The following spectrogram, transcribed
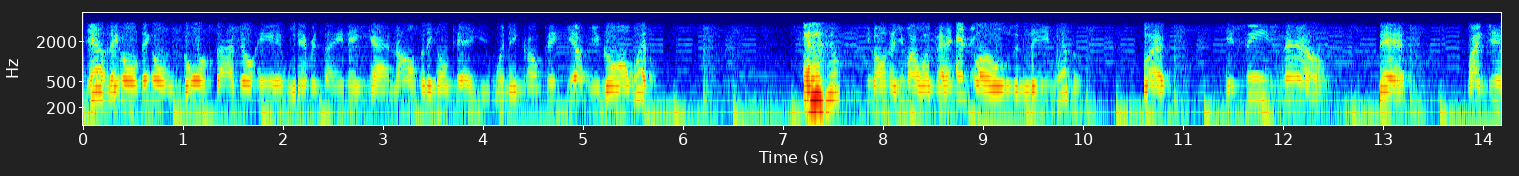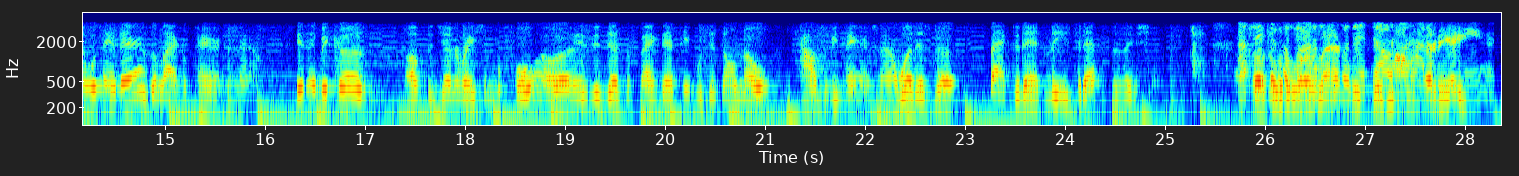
yeah, they gonna they gonna go upside your head with everything they got and all, so they gonna tell you when they come pick you up, you go on with them. Mm-hmm. You know, what I'm saying? you might well pack And- your clothes and leave with them. But it seems now that, like Jen was saying, there is a lack of parenting now. Is it because of the generation before, or is it just the fact that people just don't know how to be parents now? What is the factor that leads to that position? I told think it's a what it was lot of last people week. that don't know Mama, how to be parents.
